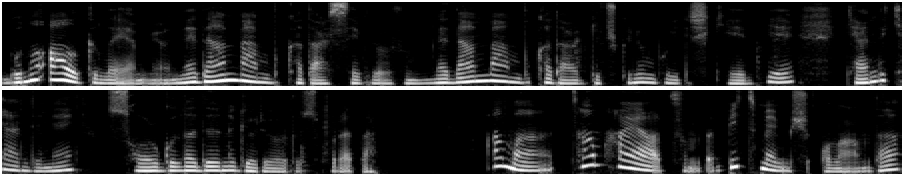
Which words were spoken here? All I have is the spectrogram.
Bunu algılayamıyor. Neden ben bu kadar seviyorum? Neden ben bu kadar düşkünüm bu ilişkiye diye kendi kendine sorguladığını görüyoruz burada. Ama tam hayatında bitmemiş olan da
